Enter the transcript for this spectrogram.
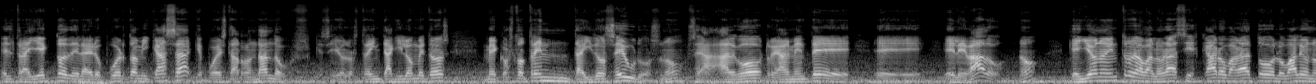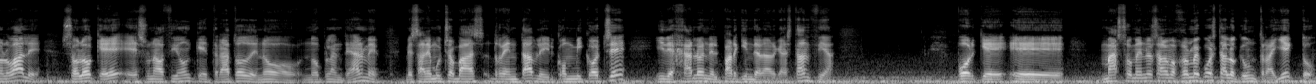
el trayecto del aeropuerto a mi casa, que puede estar rondando, pues, qué sé yo, los 30 kilómetros, me costó 32 euros, ¿no? O sea, algo realmente eh, elevado, ¿no? Que yo no entro a valorar si es caro, barato, lo vale o no lo vale, solo que es una opción que trato de no, no plantearme. Me sale mucho más rentable ir con mi coche y dejarlo en el parking de larga estancia. Porque eh, más o menos a lo mejor me cuesta lo que un trayecto,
